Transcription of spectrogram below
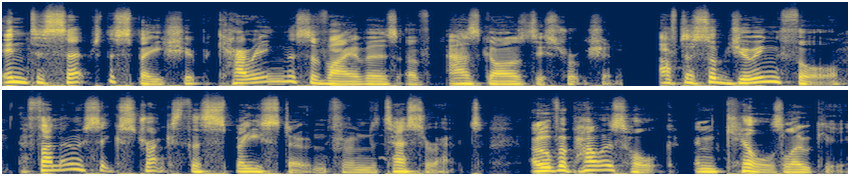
intercept the spaceship carrying the survivors of Asgard's destruction. After subduing Thor, Thanos extracts the Space Stone from the Tesseract, overpowers Hulk, and kills Loki.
